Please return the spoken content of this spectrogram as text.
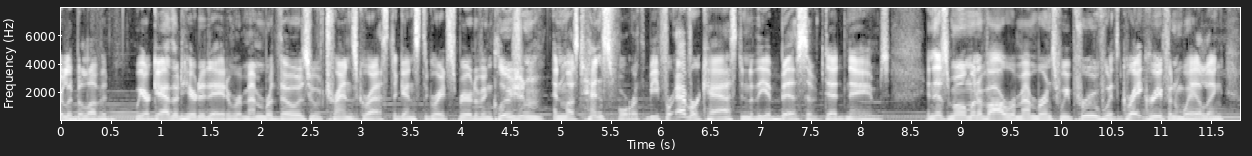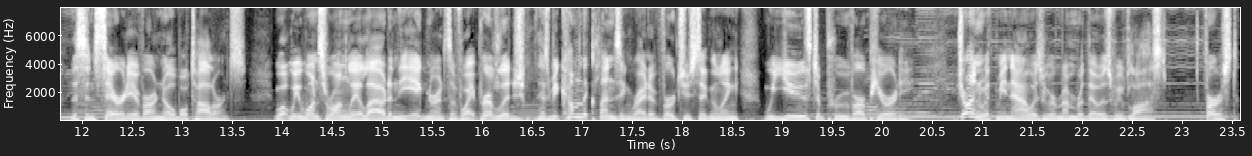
Dearly beloved, we are gathered here today to remember those who have transgressed against the great spirit of inclusion and must henceforth be forever cast into the abyss of dead names. In this moment of our remembrance, we prove with great grief and wailing the sincerity of our noble tolerance. What we once wrongly allowed in the ignorance of white privilege has become the cleansing rite of virtue signaling we use to prove our purity. Join with me now as we remember those we've lost. First,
